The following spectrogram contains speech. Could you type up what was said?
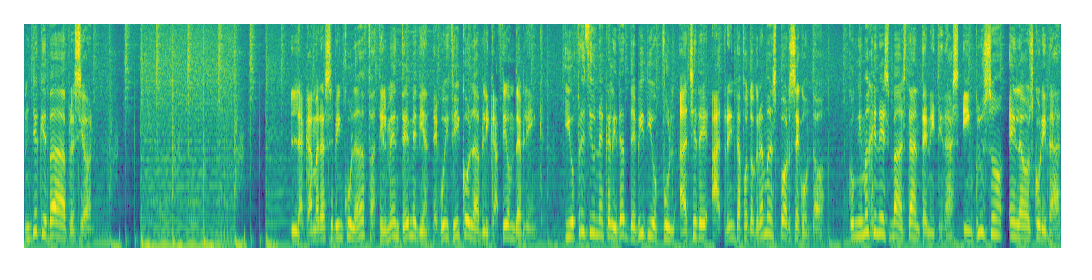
ya que va a presión. La cámara se vincula fácilmente mediante Wi-Fi con la aplicación de Blink y ofrece una calidad de vídeo Full HD a 30 fotogramas por segundo, con imágenes bastante nítidas, incluso en la oscuridad.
